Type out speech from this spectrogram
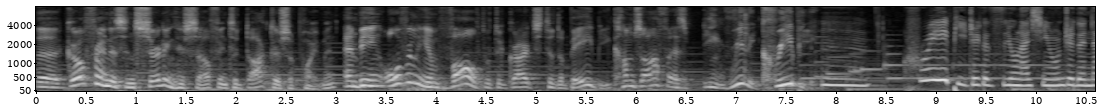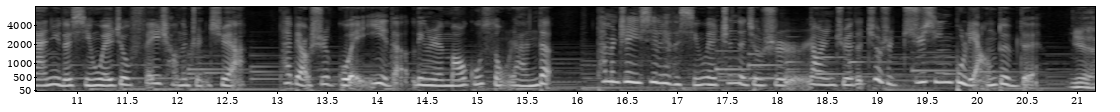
The girlfriend is inserting herself into doctor's appointment and being overly involved with regards to the baby comes off as being really creepy. creepy 这个词用来形容这对男女的行为就非常的准确啊，它表示诡异的、令人毛骨悚然的。他们这一系列的行为真的就是让人觉得就是居心不良，对不对？ Yeah,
